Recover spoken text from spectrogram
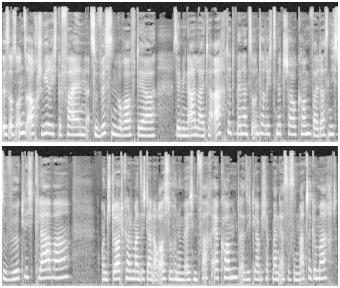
ist es uns auch schwierig gefallen zu wissen, worauf der Seminarleiter achtet, wenn er zur Unterrichtsmitschau kommt, weil das nicht so wirklich klar war. Und dort konnte man sich dann auch aussuchen, in welchem Fach er kommt. Also ich glaube, ich habe mein erstes in Mathe gemacht.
